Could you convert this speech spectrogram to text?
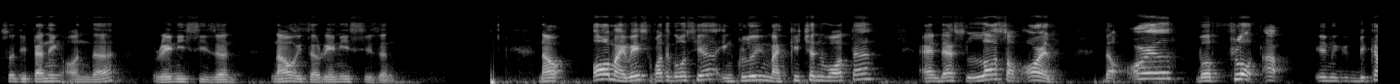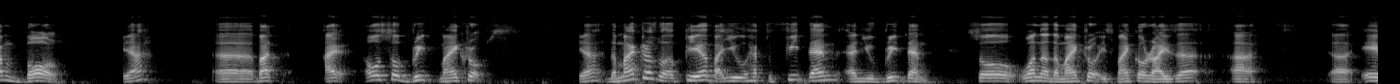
So depending on the rainy season. Now it's a rainy season. Now all my wastewater goes here, including my kitchen water, and there's lots of oil, the oil will float up and become ball. Yeah. Uh, but I also breed microbes. Yeah. The microbes will appear, but you have to feed them and you breed them. So one of the micro is mycorrhiza uh, uh, A.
